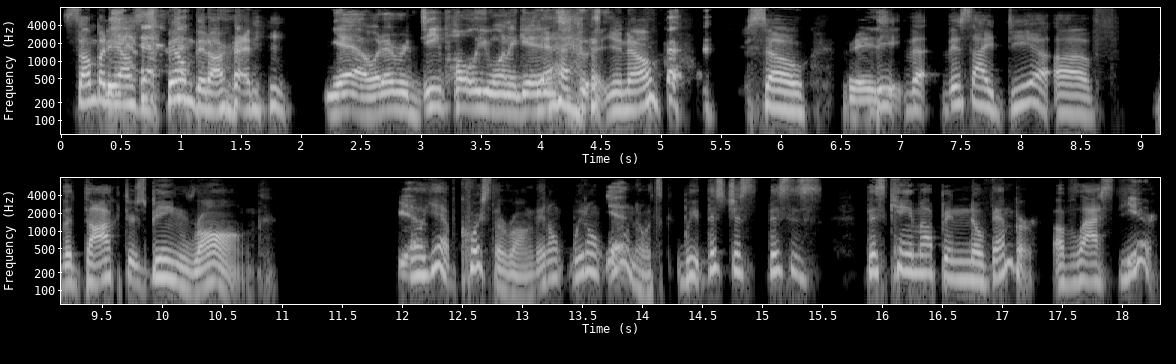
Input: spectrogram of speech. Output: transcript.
somebody else has filmed it already yeah, whatever deep hole you want to get yeah into. you know so the, the this idea of the doctors being wrong Yeah. well yeah of course they're wrong they don't we don't we Yeah. don't know it's we this just this is this came up in november of last Yeah. year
